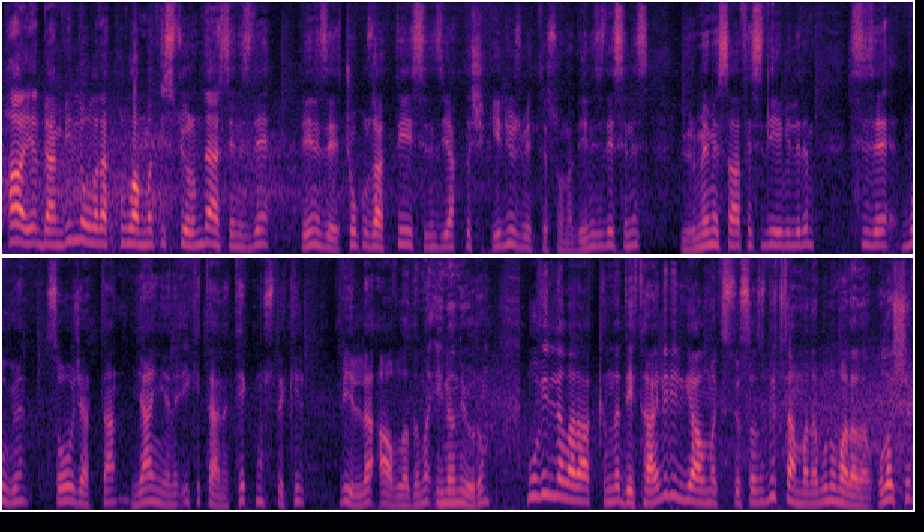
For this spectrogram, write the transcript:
Hayır ben villa olarak kullanmak istiyorum derseniz de denize çok uzak değilsiniz. Yaklaşık 700 metre sonra denizdesiniz. Yürüme mesafesi diyebilirim. Size bugün Soğucak'tan yan yana iki tane tek müstakil villa avladığıma inanıyorum. Bu villalar hakkında detaylı bilgi almak istiyorsanız lütfen bana bu numaradan ulaşın.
